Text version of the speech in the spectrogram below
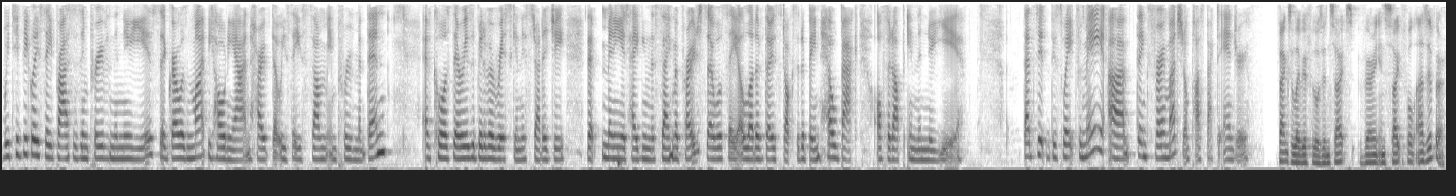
we typically see prices improve in the new year, so growers might be holding out and hope that we see some improvement then. Of course, there is a bit of a risk in this strategy that many are taking the same approach, so we'll see a lot of those stocks that have been held back offered up in the new year that's it this week for me. Uh, thanks very much. And I'll pass back to Andrew. Thanks, Olivia, for those insights. Very insightful as ever.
